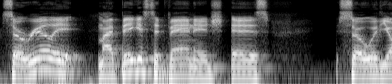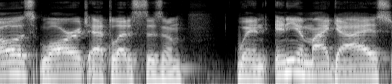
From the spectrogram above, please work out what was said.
so really my biggest advantage is so with y'all's large athleticism, when any of my guys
